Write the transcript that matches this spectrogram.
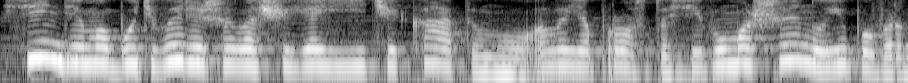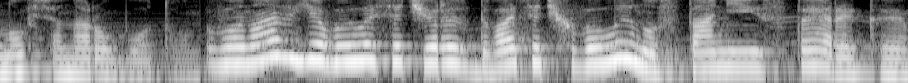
Сінді, мабуть, вирішила, що я її чекатиму, але я просто сів у машину і повернувся на роботу. Вона з'явилася через 20 хвилин у стані істерики.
